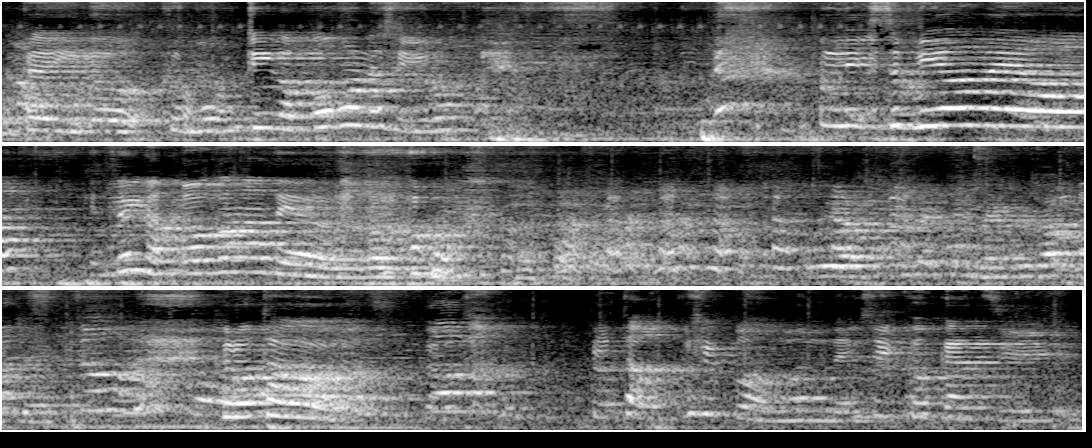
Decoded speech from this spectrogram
그러니까 이거 그 목뒤가 뻐근해서 이렇게. 플릭스 미안해요. 괜찮아, 뻐근하대요, 여러분. 그렇다고, 그렇다고 꾸실 건 없는데, 실컷까지.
